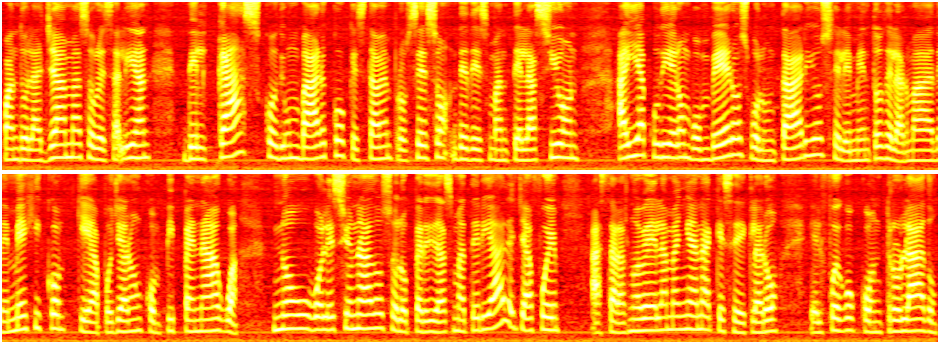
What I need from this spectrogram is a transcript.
cuando las llamas sobresalían del casco de un barco que estaba en proceso de desmantelación. Ahí acudieron bomberos, voluntarios, elementos de la Armada de México que apoyaron con pipa en agua. No hubo lesionados, solo pérdidas materiales. Ya fue hasta las 9 de la mañana que se declaró el fuego controlado.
